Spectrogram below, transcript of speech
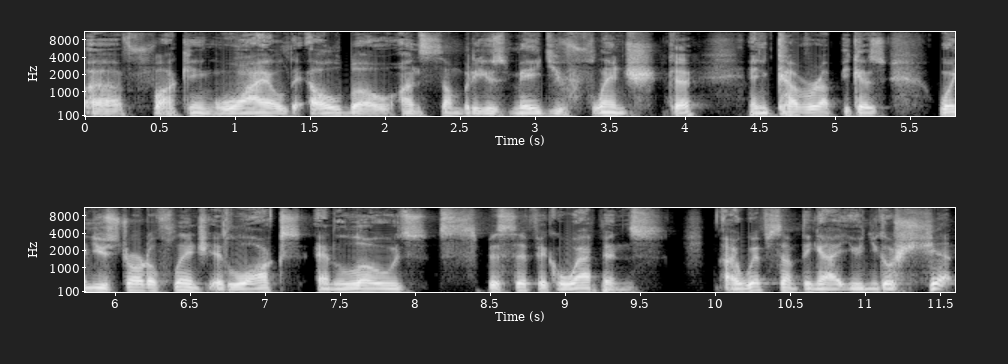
a fucking wild elbow on somebody who's made you flinch Okay. and cover up because when you startle flinch, it locks and loads specific weapons. I whip something at you and you go, shit.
